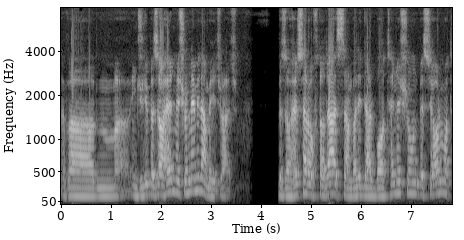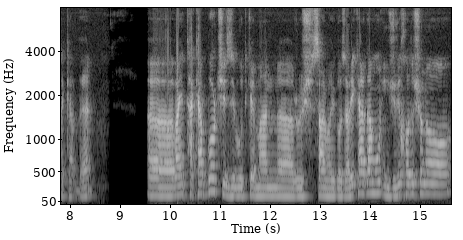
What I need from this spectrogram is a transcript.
و اینجوری به ظاهر نشون نمیدن به هیچ وجه. به ظاهر سر افتاده هستن ولی در باطنشون بسیار متکبر. و این تکبر چیزی بود که من روش سرمایه گذاری کردم و اینجوری خودشونو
